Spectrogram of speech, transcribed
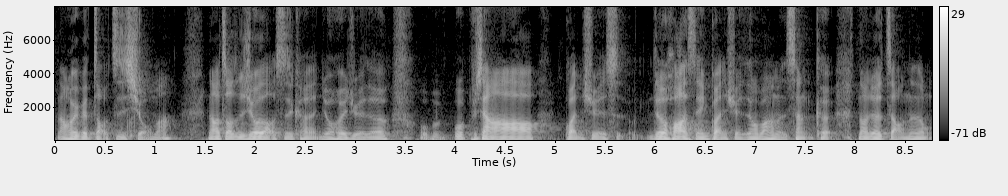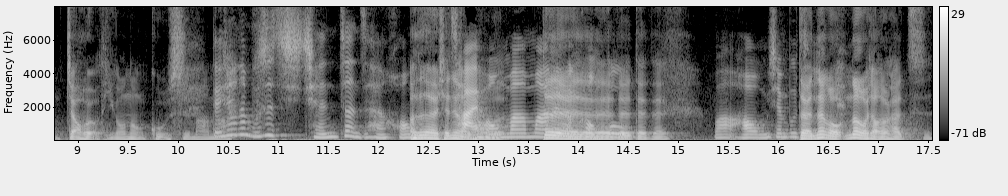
然后会有个早自修嘛，然后早自修老师可能就会觉得我不我不想要管学生，就是花时间管学生，我帮他们上课，那我就找那种教会有提供那种故事妈妈。等一下，那不是前阵子很红，哦，对对，前阵子彩虹妈妈对对对对对。对对哇，好，我们先不对，那个我那个我小时候开始吃，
